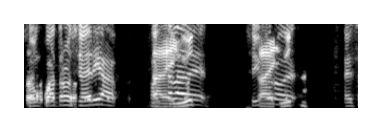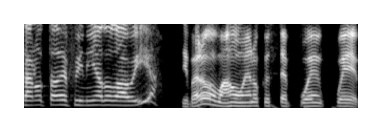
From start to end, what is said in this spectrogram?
Son cuatro series. Falta la de, sí, la pero de esa no está definida todavía. Sí, pero más o menos que usted puede. puede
